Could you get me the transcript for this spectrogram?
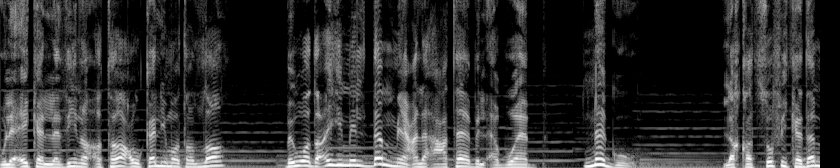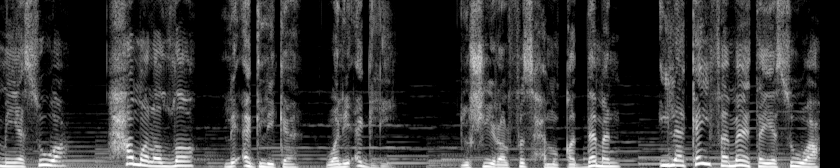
أولئك الذين أطاعوا كلمة الله بوضعهم الدم على أعتاب الأبواب نجوا. لقد سفك دم يسوع حمل الله لأجلك ولأجلي. يشير الفصح مقدما إلى كيف مات يسوع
